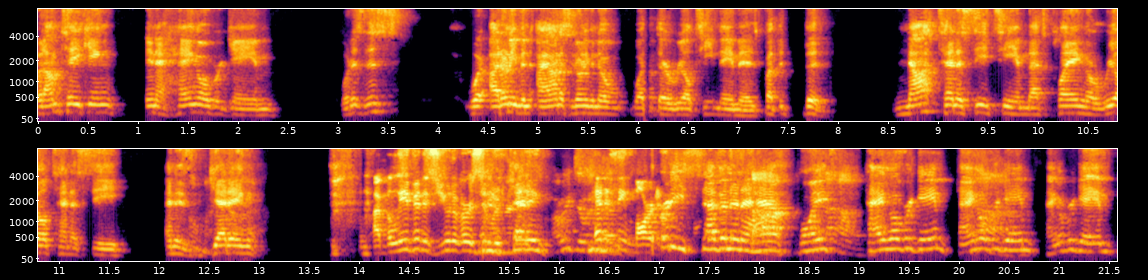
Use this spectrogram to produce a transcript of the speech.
but I'm taking in a hangover game. What is this? What I don't even. I honestly don't even know what their real team name is. But the, the not Tennessee team that's playing a real Tennessee and is Oh getting God. I believe it is University Is of getting Are we doing Tennessee this? Martin. 37 and a half points. Stop. Hangover game. Hangover Stop. game. Hangover game.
